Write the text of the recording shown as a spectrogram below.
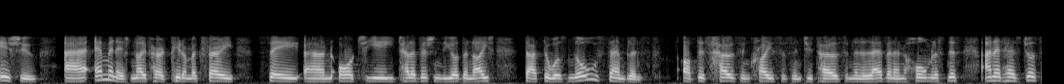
issue uh, emanate. And I've heard Peter McVerry say on RTE television the other night that there was no semblance of this housing crisis in 2011 and homelessness, and it has just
